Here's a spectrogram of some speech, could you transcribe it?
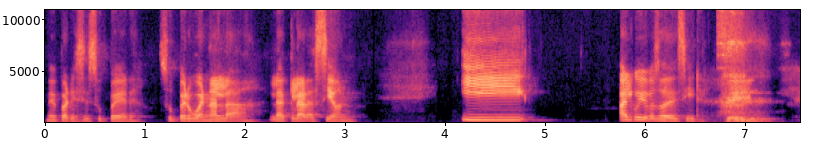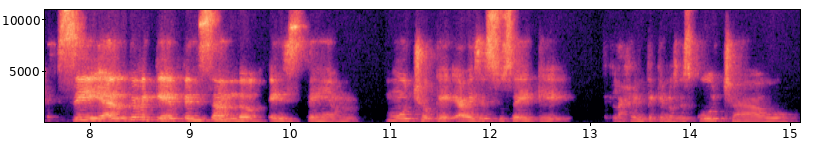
me parece súper, súper buena la, la, aclaración. Y algo ibas a decir. Sí, sí, algo que me quedé pensando, este, mucho que a veces sucede que la gente que nos escucha o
